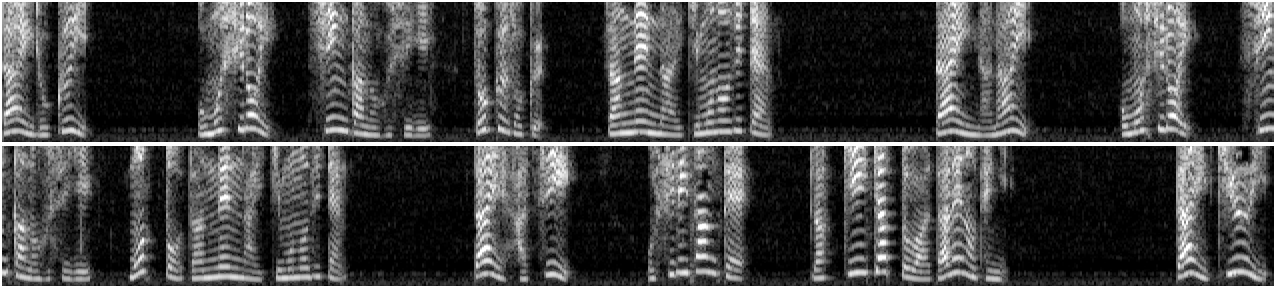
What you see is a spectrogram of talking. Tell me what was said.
第6位、面白い、進化の不思議、続々、残念な生き物辞典。第7位、面白い、進化の不思議、もっと残念な生き物辞典。第8位、おしり探偵、ラッキーキャットは誰の手に？第9位、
